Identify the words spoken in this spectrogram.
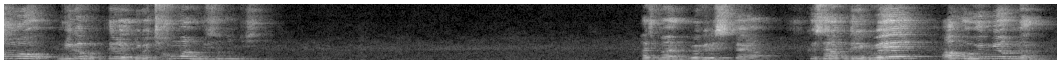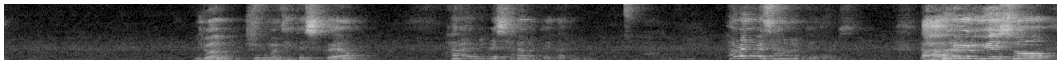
아무 우리가 볼 때는 이거 정말 어리석은 짓이다. 하지만 왜 그랬을까요? 그 사람들이 왜 아무 의미 없는 이런 죽음을 택했을까요? 하나님의 사랑을 깨달은. 하나님의 사랑을 깨달았어요. 나를 위해서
